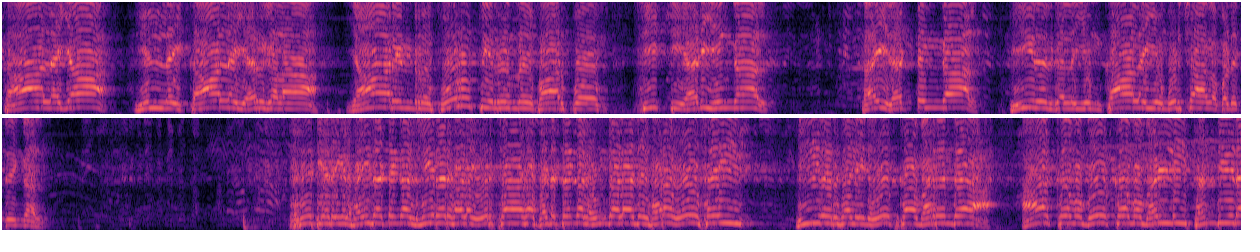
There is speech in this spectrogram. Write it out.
காலையா இல்லை காலையர்களா யார் என்று பொறுத்திருந்து பார்ப்போம். சீட்டி அடியுங்கள் கை தட்டுங்கள் வீரர்களையும் காலையும் உற்சாகப்படுத்துங்கள். சீட்டியடிகள் கைதட்டுங்கள் வீரர்களை உற்சாகப்படுத்துங்கள். உங்களது கர ஓசை வீரர்களின் ஊக்கம் மருந்த ஆக்கமும் ஊக்கமும் அள்ளி தந்திட.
